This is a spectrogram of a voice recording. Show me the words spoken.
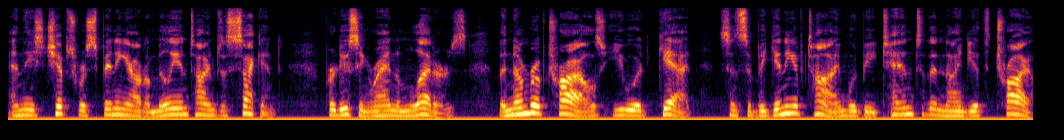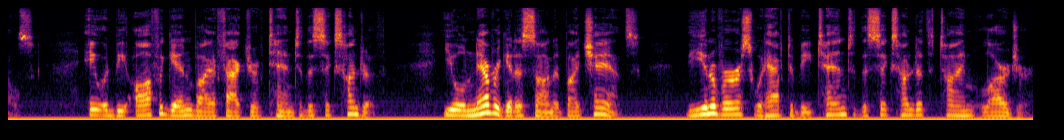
and these chips were spinning out a million times a second, producing random letters, the number of trials you would get since the beginning of time would be 10 to the 90th trials. It would be off again by a factor of 10 to the 600th. You will never get a sonnet by chance. The universe would have to be 10 to the 600th time larger.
